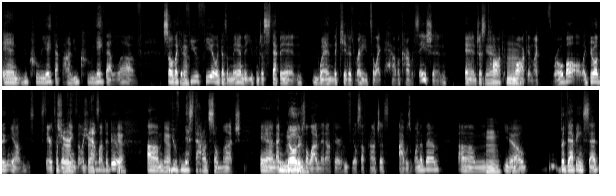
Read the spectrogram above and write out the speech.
and you create that bond, you create that love. So like Yeah. if you feel like as a man that you can just step in when the kid is ready to like have a conversation and just Yeah. talk and Hmm. walk and like throw a ball, like do all the you know these stereotypical Sure, things that like sure. dads love to do. Yeah. Um, Yeah. you've missed out on so much. And I know there's a Mm. lot of men out there who feel self-conscious. I was one of them. Um, Mm, you Yeah. know, but that being said,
